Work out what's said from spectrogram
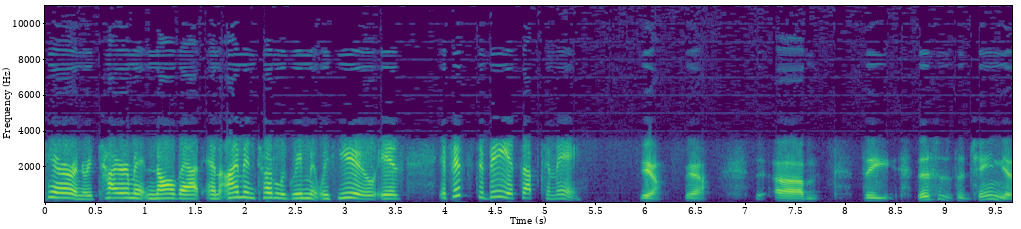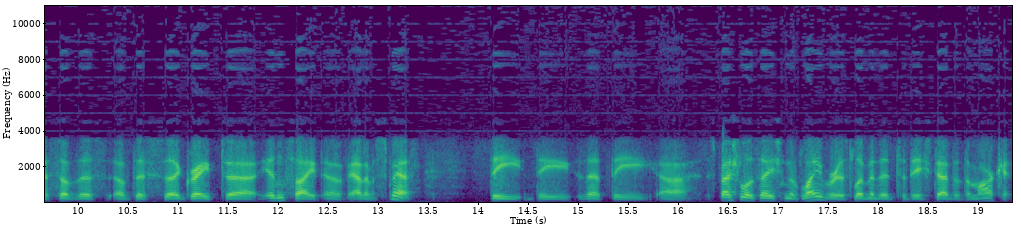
care and retirement and all that and I'm in total agreement with you is if it's to be it's up to me. Yeah, yeah um, the this is the genius of this of this uh, great uh, insight of Adam Smith. The the that the uh, specialization of labor is limited to the extent of the market.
